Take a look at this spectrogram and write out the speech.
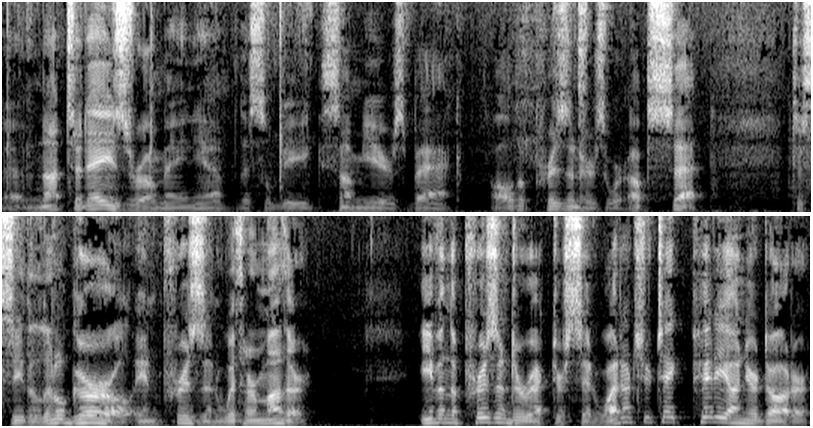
Uh, not today's Romania, this will be some years back. All the prisoners were upset to see the little girl in prison with her mother. Even the prison director said, Why don't you take pity on your daughter?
